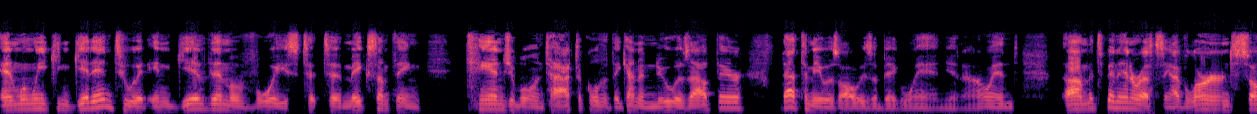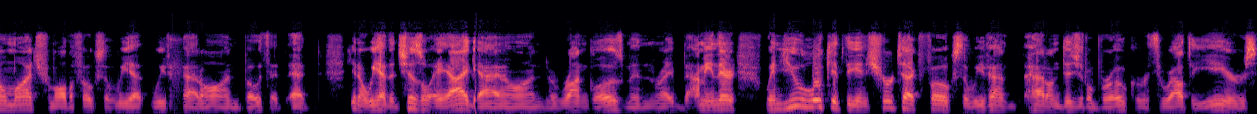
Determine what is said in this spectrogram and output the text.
And when we can get into it and give them a voice to to make something tangible and tactical that they kind of knew was out there that to me was always a big win you know? And um, it's been interesting. I've learned so much from all the folks that we have, we've had on, both at, at, you know, we had the Chisel AI guy on, Ron Glozman, right? I mean, there when you look at the insurtech folks that we've had had on Digital Broker throughout the years,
